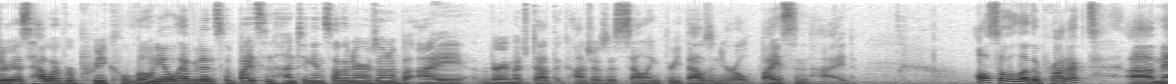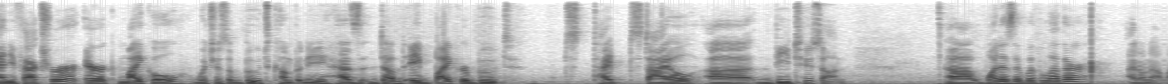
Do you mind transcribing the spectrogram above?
There is, however, pre-colonial evidence of bison hunting in southern Arizona, but I very much doubt that Conchos is selling 3,000-year-old bison hide. Also a leather product, uh, manufacturer, Eric Michael, which is a boot company, has dubbed a biker boot type style uh, the Tucson. Uh, what is it with leather? I don't know.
